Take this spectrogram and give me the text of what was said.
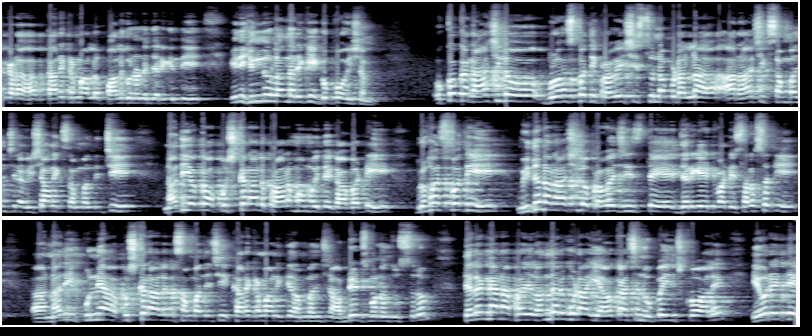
అక్కడ కార్యక్రమాల్లో పాల్గొనడం జరిగింది. ఇది హిందువులందరికీ గొప్ప విషయం. ఒక్కొక్క రాశిలో బృహస్పతి ప్రవేశిస్తున్నప్పుడల్లా ఆ రాశికి సంబంధించిన విషయానికి సంబంధించి నది యొక్క పుష్కరాలు ప్రారంభమవుతాయి కాబట్టి బృహస్పతి మిథున రాశిలో ప్రవేశిస్తే జరిగేటువంటి సరస్వతి నది పుణ్య పుష్కరాలకు సంబంధించి కార్యక్రమానికి సంబంధించిన అప్డేట్స్ మనం చూస్తున్నాం. తెలంగాణ ప్రజలందరూ కూడా ఈ అవకాశాన్ని ఉపయోగించుకోవాలి. ఎవరైతే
